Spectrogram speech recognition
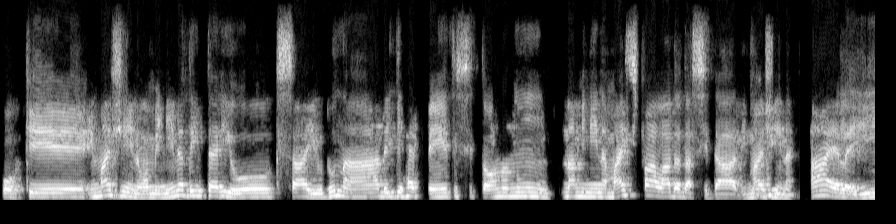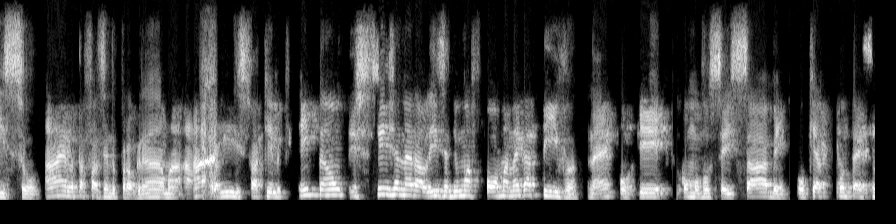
Porque, imagina, uma menina do interior que saiu do nada e de repente se torna num, na menina mais falada da cidade. Imagina, ah, ela é isso, ah, ela tá fazendo programa, ah, é isso, aquilo. Então, se generaliza de uma forma negativa, né? Porque, como vocês sabem, o que acontece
